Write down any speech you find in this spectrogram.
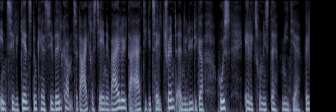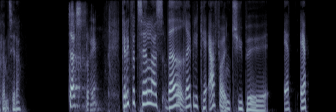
intelligens. Nu kan jeg sige velkommen til dig, Christiane Vejlø, der er digital trendanalytiker hos Elektronista Media. Velkommen til dig. Tak skal du have. Kan du ikke fortælle os, hvad Replika er for en type øh, app?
